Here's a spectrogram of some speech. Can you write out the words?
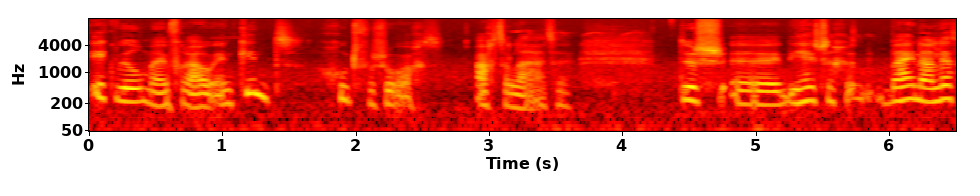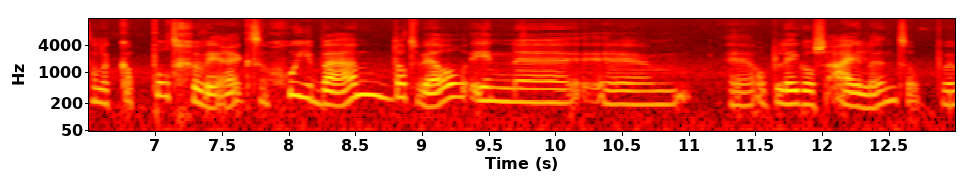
ik wil mijn vrouw en kind goed verzorgd achterlaten. Dus uh, die heeft zich bijna letterlijk kapot gewerkt. Een goede baan, dat wel, in, uh, um, uh, op Lagos Island, op,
